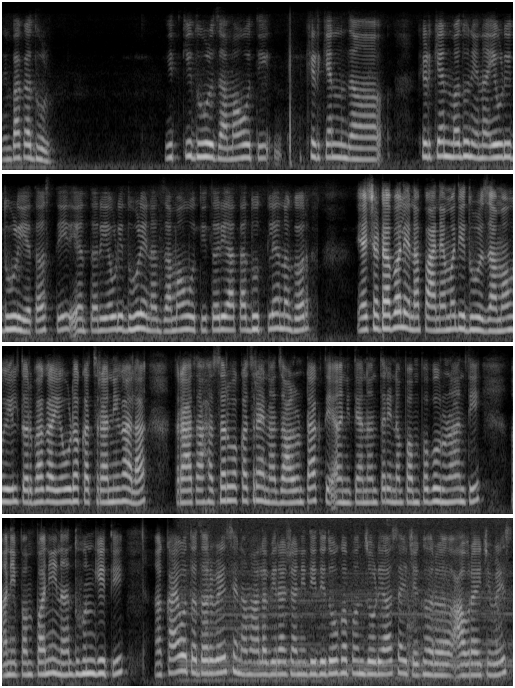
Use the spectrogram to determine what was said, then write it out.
आणि बघा धूळ. इतकी धूळ जमा होती. खिडक्यां खिडक्यांमधून आहे ना एवढी धूळ येत असते. तर एवढी धूळ आहे ना जमा होती तरी आता धुतले ना घर याच्या डबल आहे ना पाण्यामध्ये धूळ जमा होईल. तर बघा एवढा कचरा निघाला तर आता हा सर्व कचरा आहे ना जाळून टाकते आणि त्यानंतर आहे ना पंप भरून आणते आणि पंपाने ना धुवून घेते. काय होतं दरवेळेस आहे ना मला विराज आणि दिदी दोघं पण जोडी असायचे घर आवरायच्या वेळेस.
